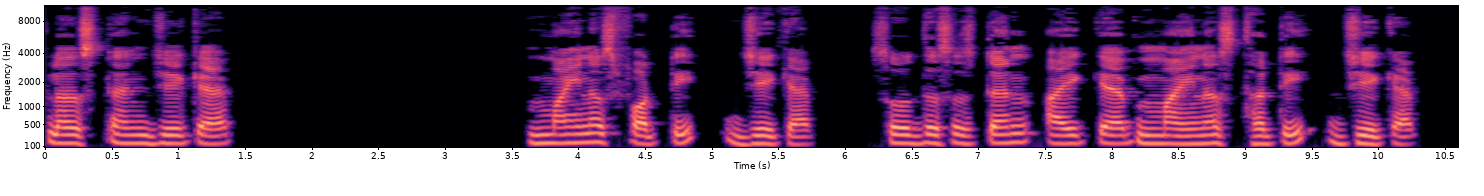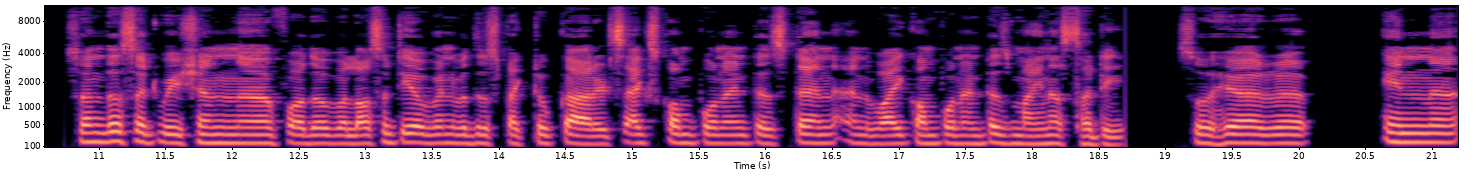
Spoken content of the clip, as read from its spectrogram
plus 10 j cap minus 40 j cap. So this is 10 i cap minus 30 j cap. So in this situation uh, for the velocity of wind with respect to car its x component is 10 and y component is minus 30 so here uh, in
